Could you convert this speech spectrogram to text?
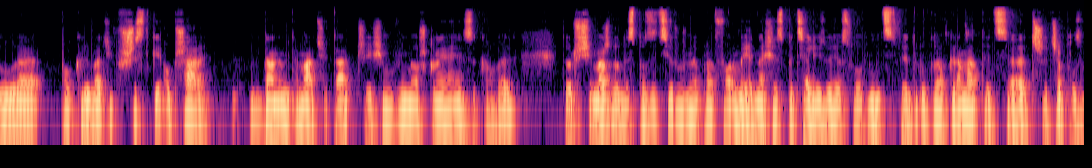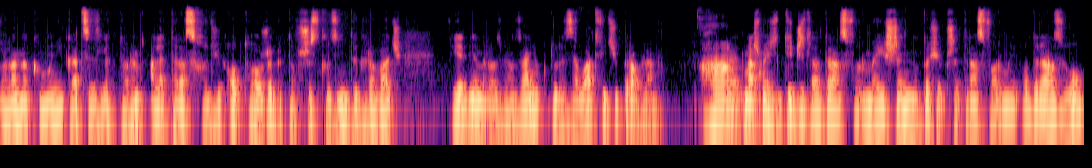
które pokrywa ci wszystkie obszary w danym temacie, tak? Czyli jeśli mówimy o szkoleniach językowych, to oczywiście masz do dyspozycji różne platformy. Jedna się specjalizuje w słownictwie, druga w gramatyce, trzecia pozwala na komunikację z lektorem, ale teraz chodzi o to, żeby to wszystko zintegrować w jednym rozwiązaniu, które załatwi ci problem. Aha. Jak masz mieć digital transformation, no to się przetransformuj od razu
